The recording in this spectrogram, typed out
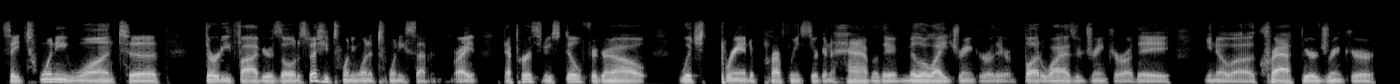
say 21 to 35 years old, especially 21 to 27, right? That person who's still figuring out which brand of preference they're going to have. Are they a Miller Lite drinker? Are they a Budweiser drinker? Are they, you know, a craft beer drinker?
